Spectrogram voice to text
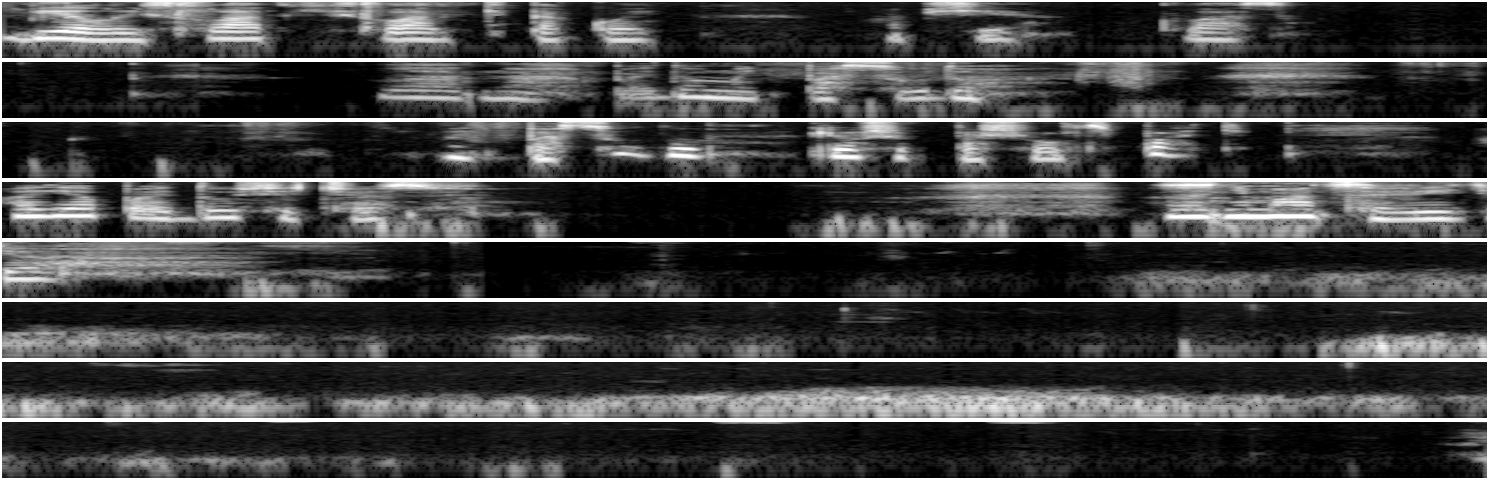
белый, сладкий, сладкий такой. Вообще класс. Ладно, пойду мыть посуду. Мыть посуду. Лешек пошел спать. А я пойду сейчас заниматься видео. У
